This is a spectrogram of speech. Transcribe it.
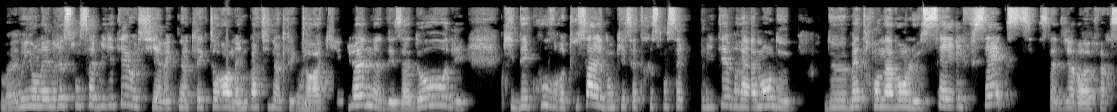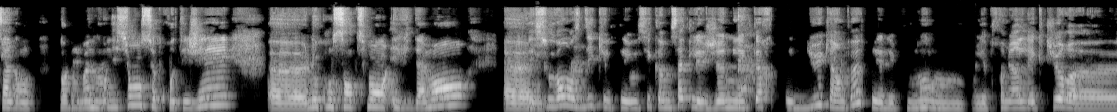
ouais. Oui, on a une responsabilité aussi avec notre lectorat. On a une partie de notre lectorat qui est jeune, des ados, des, qui découvrent tout ça. Et donc, il y a cette responsabilité vraiment de, de mettre en avant le safe sex, c'est-à-dire euh, faire ça dans, dans des bonnes conditions, se protéger, euh, le consentement, évidemment. Euh, Et souvent, on se dit que c'est aussi comme ça que les jeunes lecteurs s'éduquent un peu. C'est les, nous, les premières lectures, euh,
